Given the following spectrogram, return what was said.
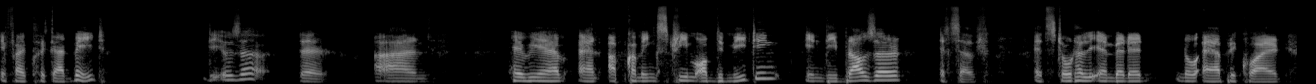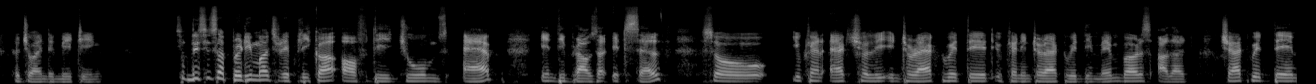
If I click admit the user there, and here we have an upcoming stream of the meeting in the browser itself. It's totally embedded, no app required to join the meeting. So this is a pretty much replica of the Zoom's app in the browser itself. So you can actually interact with it. You can interact with the members, other chat with them,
